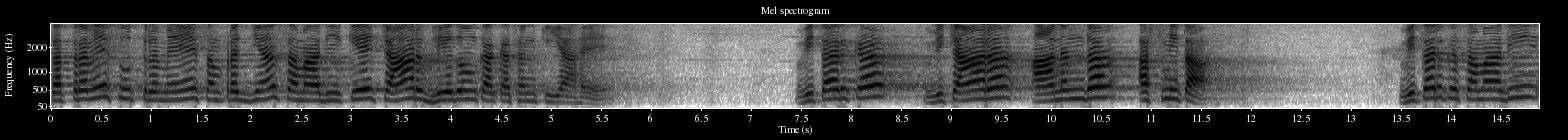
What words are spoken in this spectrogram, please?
सत्रहवें सूत्र में संप्रज्ञा समाधि के चार भेदों का कथन किया है। वितर्क, विचार, आनंद, अस्मिता। वितर्क समाधि,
